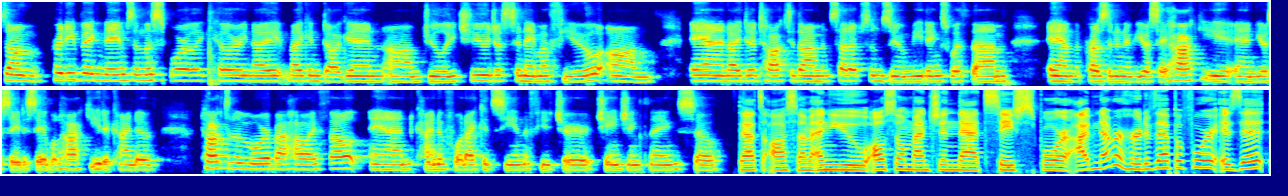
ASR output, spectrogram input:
some pretty big names in the sport, like Hilary Knight, Megan Duggan, um, Julie Chu, just to name a few. Um, and I did talk to them and set up some Zoom meetings with them and the president of USA Hockey and USA Disabled Hockey to kind of talk to them more about how I felt and kind of what I could see in the future changing things. So That's awesome. And you also mentioned that safe sport. I've never heard of that before. Is it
